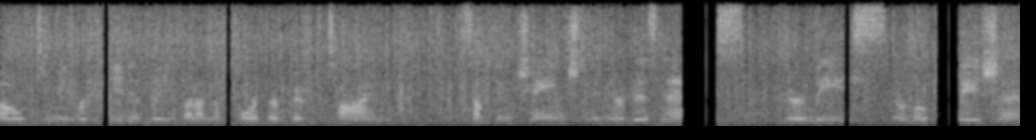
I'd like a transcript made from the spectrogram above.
no to me repeatedly, but on the fourth or fifth time, something changed in their business their lease, their location,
